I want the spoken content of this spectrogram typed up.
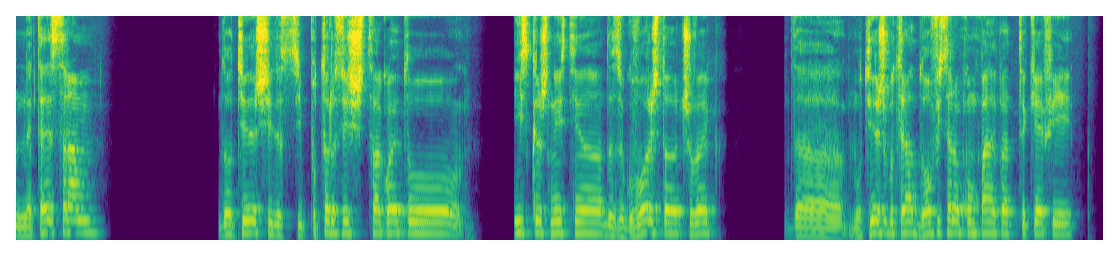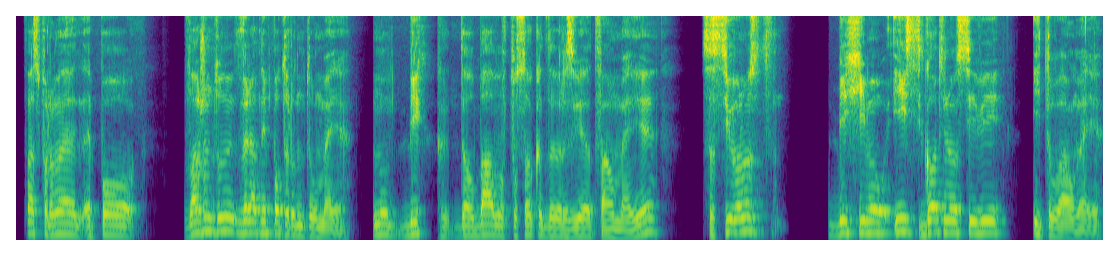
не те е срам, да отидеш и да си потърсиш това, което искаш наистина, да заговориш този човек, да отидеш, ако трябва, до офиса на компания, която те кефи. Това според мен е по важното, вероятно и по-трудното умение. Но бих дълбал в посока да развия това умение. Със сигурност бих имал и готино CV и това умение.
